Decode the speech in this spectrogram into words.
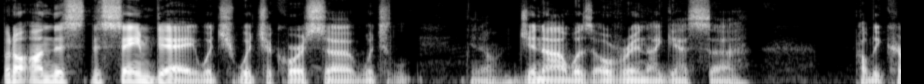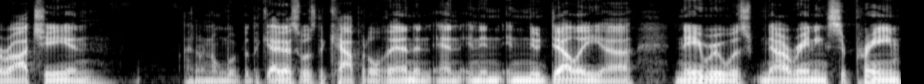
But on- this the same day, which which of course, uh, which you know, Jinnah was over in, I guess, uh, probably Karachi, and I don't know what, but the, I guess it was the capital then, and and, and in, in New Delhi, uh, Nehru was now reigning supreme.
